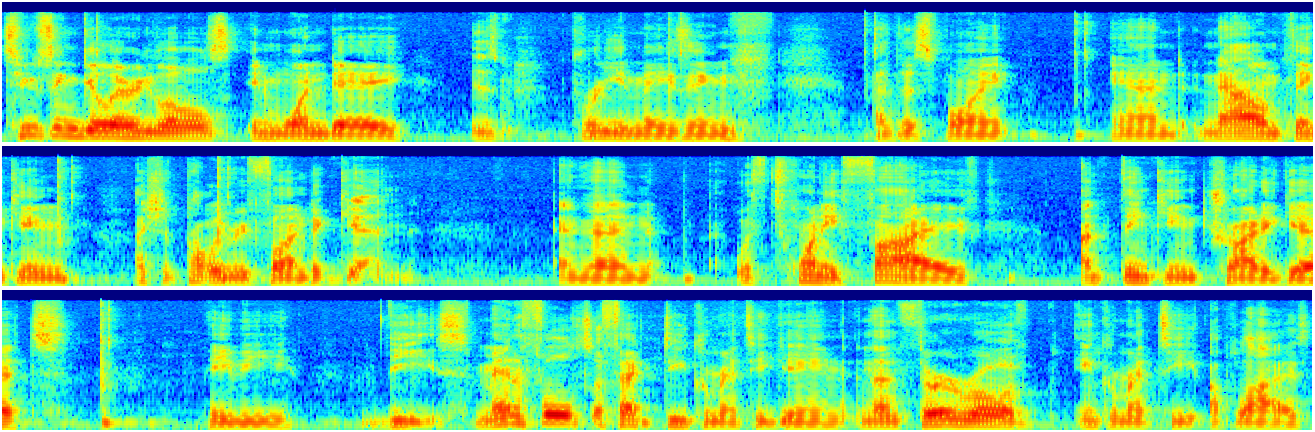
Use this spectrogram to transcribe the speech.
Two singularity levels in one day is pretty amazing at this point. And now I'm thinking I should probably refund again. And then with 25, I'm thinking try to get maybe these. Manifolds affect decrementy gain, and then third row of incrementy applies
